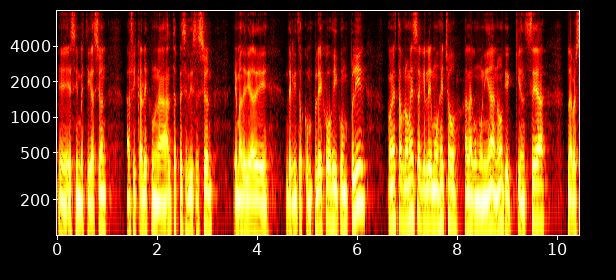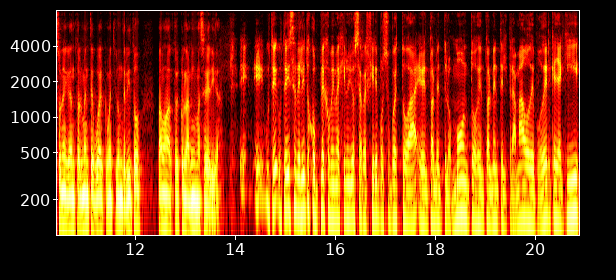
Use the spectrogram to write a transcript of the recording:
eh, esa investigación a fiscales con una alta especialización en materia de delitos complejos y cumplir con esta promesa que le hemos hecho a la comunidad, ¿no? que quien sea la persona que eventualmente pueda cometer un delito, vamos a actuar con la misma severidad. Eh, eh, usted, usted dice delitos complejos, me imagino yo, se refiere por supuesto a eventualmente los montos, eventualmente el tramado de poder que hay aquí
